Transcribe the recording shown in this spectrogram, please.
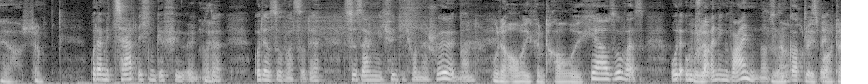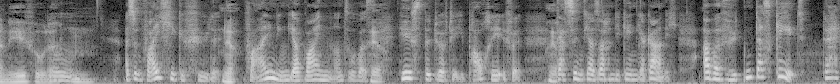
Ja, stimmt. oder mit zärtlichen Gefühlen oder oder sowas oder zu sagen, ich finde dich wunderschön und Oder auch, ich bin traurig. ja sowas oder und Oder- vor allen Dingen weinen also Ne? um oder Gottes ich Willen. brauche deine Hilfe. Oder, mm. Also weiche Gefühle. Ja. Vor allen Dingen ja weinen und sowas. Ja. Hilfsbedürftig, ich brauche Hilfe. Ja. Das sind ja Sachen, die gehen ja gar nicht. Aber wütend, das geht. Da hat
